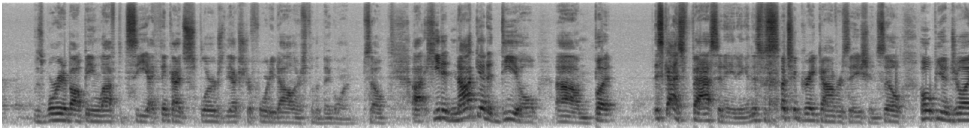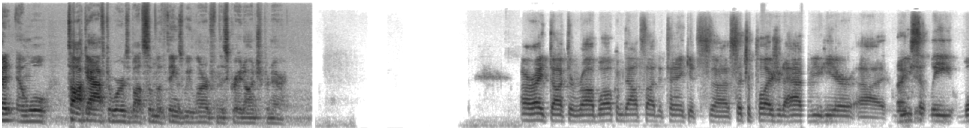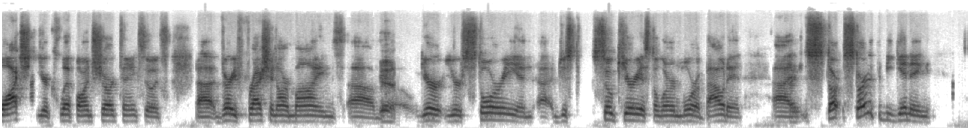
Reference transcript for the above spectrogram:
was worried about being left at sea, I think I'd splurged the extra forty dollars for the big one. So uh, he did not get a deal, um, but this guy's fascinating, and this was such a great conversation. So hope you enjoyed, and we'll talk afterwards about some of the things we learned from this great entrepreneur. All right, Dr. Rob, welcome to Outside the Tank. It's uh, such a pleasure to have you here. Uh, recently you. watched your clip on Shark Tank, so it's uh, very fresh in our minds. Um, yeah. Your your story, and uh, just so curious to learn more about it. Uh, start start at the beginning.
